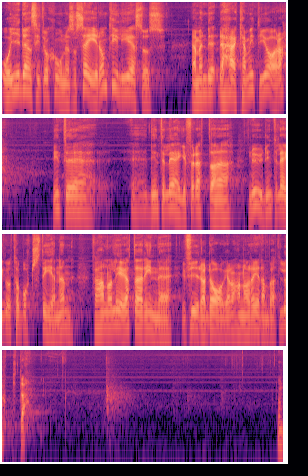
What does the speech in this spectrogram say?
Och i den situationen så säger de till Jesus, ja, men det, det här kan vi inte göra. Det är inte, Eh, det är inte läge för detta nu, det är inte läge att ta bort stenen. För han har legat där inne i fyra dagar och han har redan börjat lukta. De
